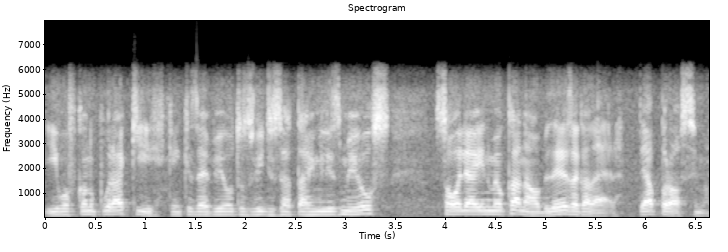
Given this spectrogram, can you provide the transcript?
E vou ficando por aqui. Quem quiser ver outros vídeos da Timeless meus, só olhar aí no meu canal, beleza, galera? Até a próxima.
